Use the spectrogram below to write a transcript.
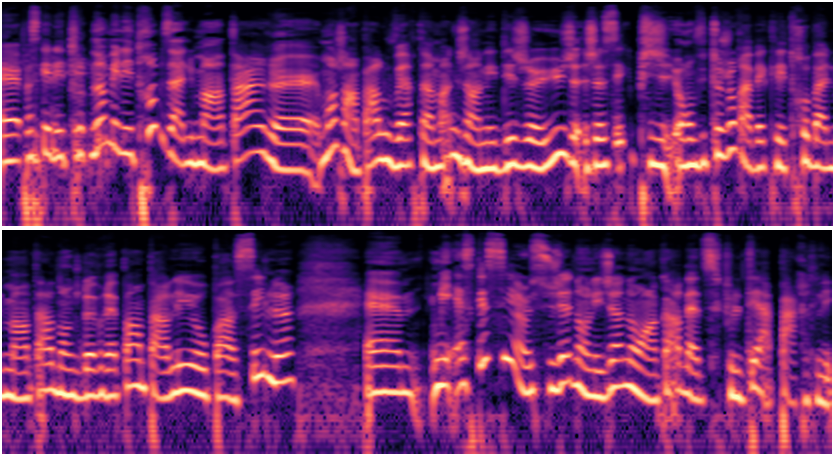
Euh, parce que les troubles, non, mais les troubles alimentaires, euh, moi j'en parle ouvertement que j'en ai déjà eu. Je, sais que puis on vit toujours avec les troubles alimentaires, donc je devrais pas en parler au passé là. mais est-ce que c'est un sujet dont les jeunes ont encore de la difficulté à parler?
